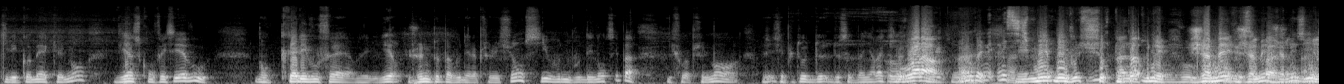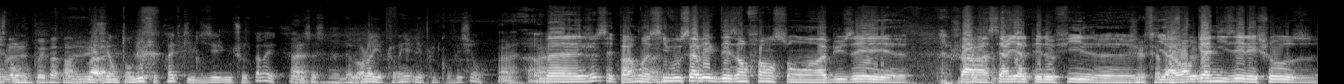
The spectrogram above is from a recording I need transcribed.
qui les commet actuellement, vient se confesser à vous. Donc, qu'allez-vous faire? Vous allez lui dire, je ne peux pas vous donner l'absolution si vous ne vous dénoncez pas. Il faut absolument... C'est plutôt de, de cette manière-là que ça- Voilà. Mais- mais si mais, je- mais vous, surtout Ah, pas, non, vous jamais, vous- jamais, pas, jamais donc vous pouvez pas parler. euh, Voilà. J'ai entendu ce prêtre qui disait une chose pareille. Voilà. D'abord là, il n'y a plus rien, il n'y a plus de confession. voilà, Ah, voilà. ben, je sais pas, moi. Si vous savez que des enfants sont abusés euh, par un serial pédophile euh, qui a que- organisé les choses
